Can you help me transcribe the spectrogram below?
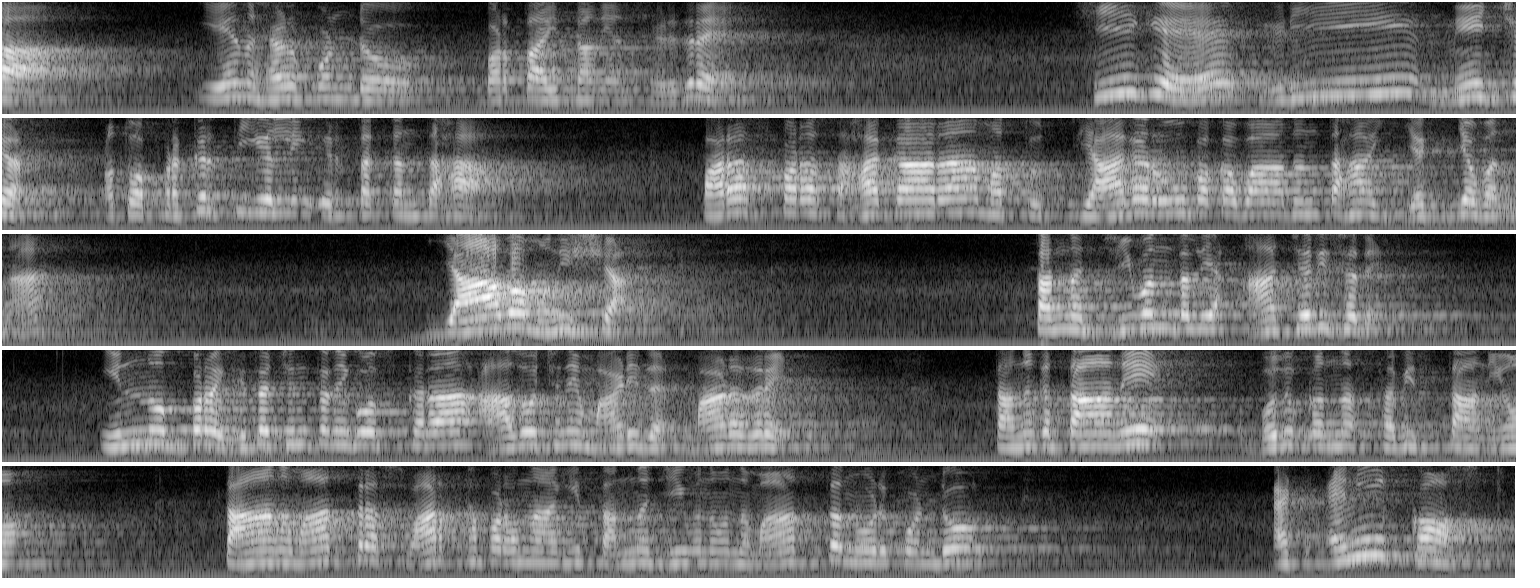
ಏನು ಹೇಳಿಕೊಂಡು ಬರ್ತಾ ಇದ್ದಾನೆ ಅಂತ ಹೇಳಿದರೆ, ಹೀಗೆ ಇಡೀ ನೇಚರ್ ಅಥವಾ ಪ್ರಕೃತಿಯಲ್ಲಿ ಇರತಕ್ಕಂತಹ ಪರಸ್ಪರ ಸಹಕಾರ ಮತ್ತು ತ್ಯಾಗರೂಪಕವಾದಂತಹ ಯಜ್ಞವನ್ನು ಯಾವ ಮನುಷ್ಯ ತನ್ನ ಜೀವನದಲ್ಲಿ ಆಚರಿಸದೆ ಇನ್ನೊಬ್ಬರ ಹಿತಚಿಂತನೆಗೋಸ್ಕರ ಆಲೋಚನೆ ಮಾಡಿದೆ, ಮಾಡಿದರೆ ತನಗ ತಾನೇ ಬದುಕನ್ನು ಸವಿಸ್ತಾನೆಯೋ? ತಾನು ಮಾತ್ರ ಸ್ವಾರ್ಥಪರನಾಗಿ ತನ್ನ ಜೀವನವನ್ನು ಮಾತ್ರ ನೋಡಿಕೊಂಡು ಅಟ್ ಎನಿ ಕಾಸ್ಟ್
